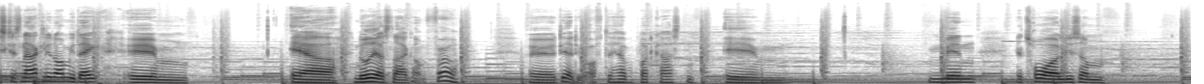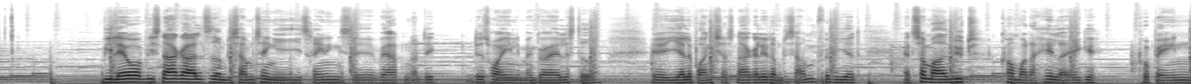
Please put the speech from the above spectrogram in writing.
skal snakke lidt om i dag, øh, er noget jeg snakker om før. Øh, det er det jo ofte her på podcasten. Øh, men jeg tror ligesom, vi laver, vi snakker altid om de samme ting i, i træningsverdenen, og det, det tror jeg egentlig, man gør alle steder. Øh, I alle brancher snakker lidt om det samme, fordi at, at så meget nyt kommer der heller ikke på banen.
